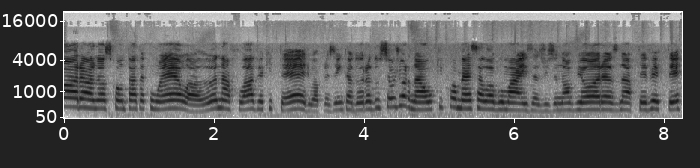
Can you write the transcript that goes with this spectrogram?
agora, nosso contato é com ela, Ana Flávia Quitério, apresentadora do seu jornal, que começa logo mais às 19 horas na TVT,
